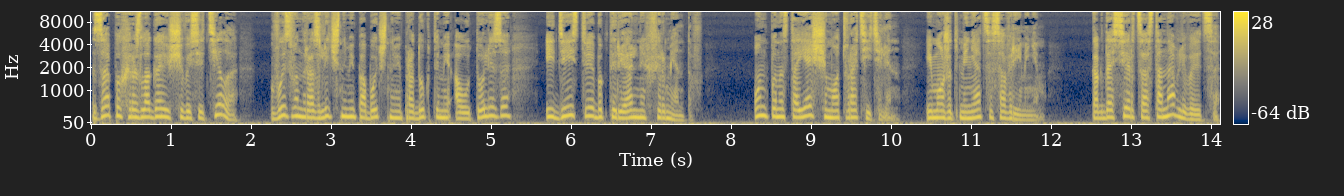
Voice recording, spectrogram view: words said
Запах разлагающегося тела вызван различными побочными продуктами аутолиза и действия бактериальных ферментов. Он по-настоящему отвратителен и может меняться со временем. Когда сердце останавливается,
